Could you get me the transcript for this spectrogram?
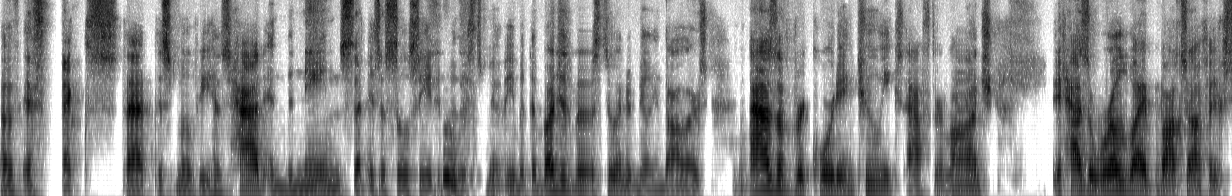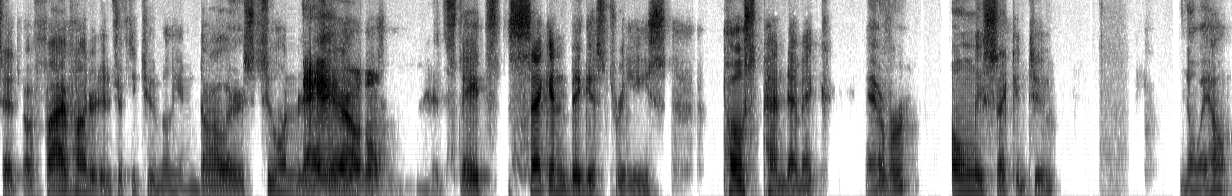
of effects that this movie has had and the names that is associated with this movie. But the budget was 200 million dollars as of recording two weeks after launch. It has a worldwide box office hit of 552 million dollars, 200 Damn. United States, second biggest release post pandemic ever, only second to No Way Home.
